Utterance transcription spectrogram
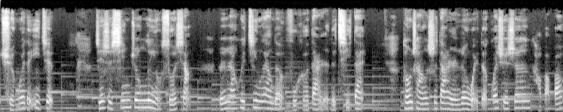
权威的意见，即使心中另有所想，仍然会尽量的符合大人的期待。通常是大人认为的乖学生、好宝宝。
